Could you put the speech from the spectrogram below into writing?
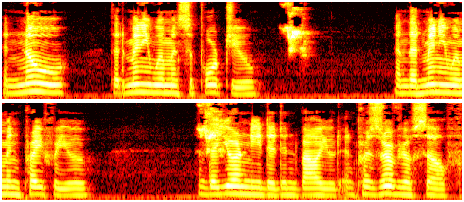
And know that many women support you and that many women pray for you and that you're needed and valued and preserve yourself.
